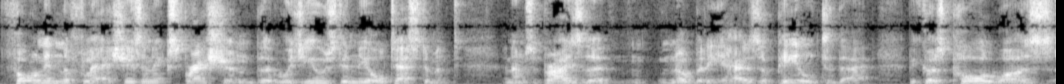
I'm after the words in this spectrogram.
thorn in the flesh is an expression that was used in the Old Testament. And I'm surprised that nobody has appealed to that because Paul was,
